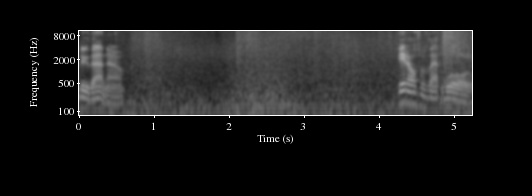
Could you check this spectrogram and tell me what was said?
To do that now. Get off of that wall.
